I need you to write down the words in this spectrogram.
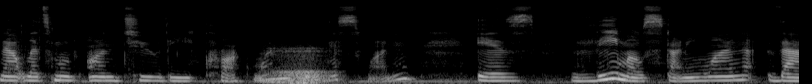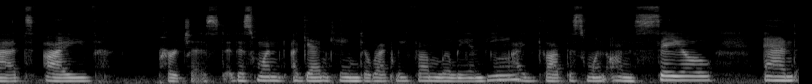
Now let's move on to the croc one. This one is the most stunning one that I've purchased. This one, again, came directly from Lily and Bean. Oh. I got this one on sale. And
